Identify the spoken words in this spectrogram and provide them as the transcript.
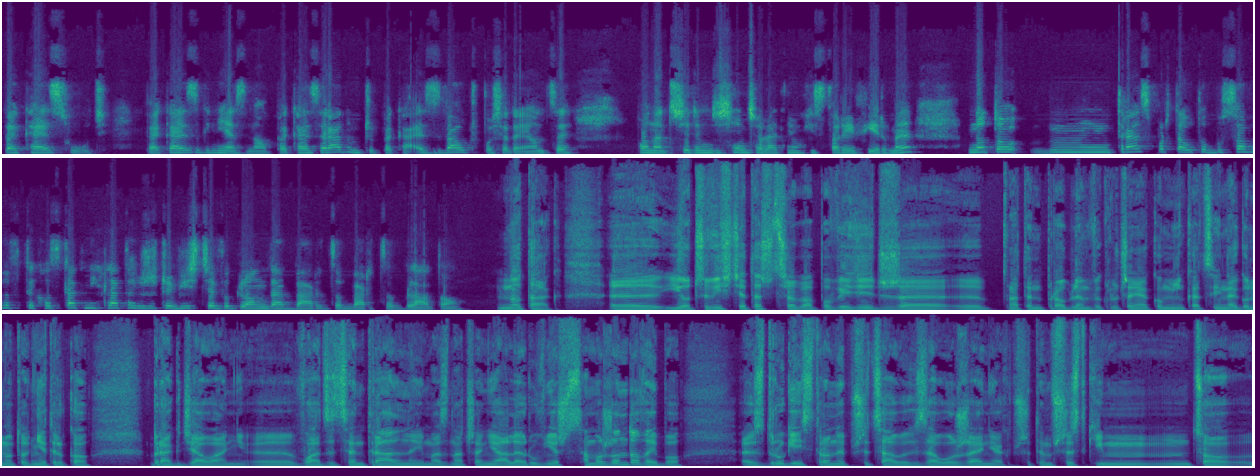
PKS Łódź, PKS Gniezno, PKS Radom czy PKS Wałcz posiadający ponad 70-letnią historię firmy, no to mm, transport autobusowy w tych ostatnich latach rzeczywiście wygląda bardzo, bardzo blado. No tak. E, I oczywiście też trzeba powiedzieć, że e, na ten problem wykluczenia komunikacyjnego, no to nie tylko brak działań e, władzy centralnej ma znaczenie, ale również samorządowej, bo z drugiej strony przy całych założeniach, przy tym wszystkim, co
